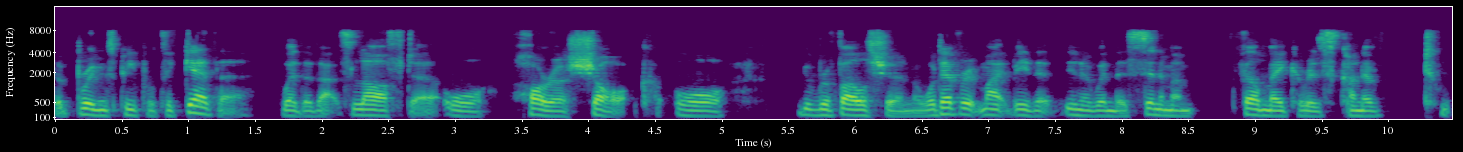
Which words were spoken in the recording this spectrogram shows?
that brings people together, whether that's laughter or horror shock or revulsion or whatever it might be that you know when the cinema filmmaker is kind of t-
